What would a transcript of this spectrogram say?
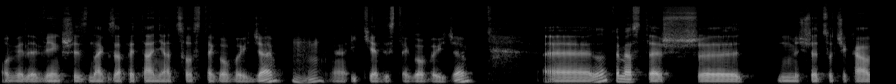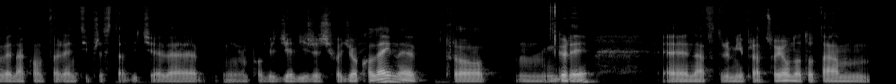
o wiele większy znak zapytania, co z tego wyjdzie mhm. e, i kiedy z tego wyjdzie. E, natomiast też e, myślę, co ciekawe, na konferencji przedstawiciele mm, powiedzieli, że jeśli chodzi o kolejne pro mm, gry, nad którymi pracują, no to tam,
